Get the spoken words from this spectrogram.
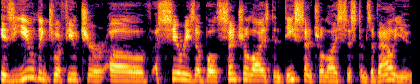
is yielding to a future of a series of both centralized and decentralized systems of value.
